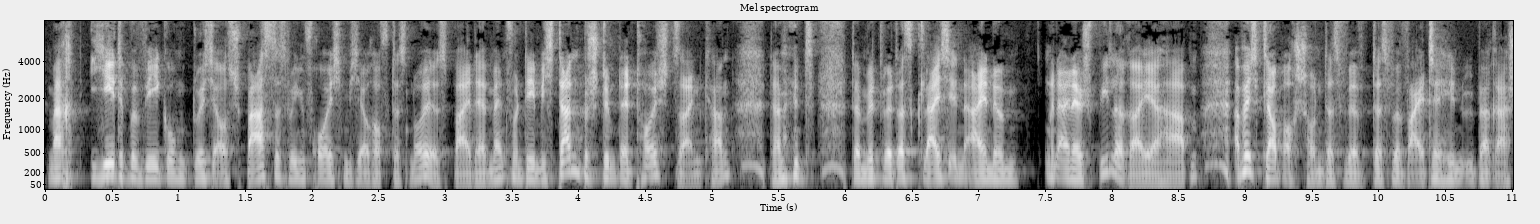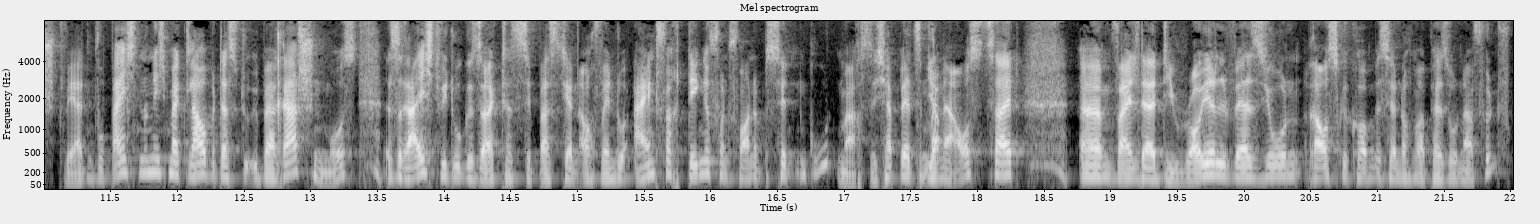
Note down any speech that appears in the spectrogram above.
macht jede Bewegung durchaus Spaß, deswegen freue ich mich auch auf das neue Spider-Man, von dem ich dann bestimmt enttäuscht sein kann, damit, damit wir das gleich in einem, in einer Spielereihe haben. Aber ich glaube auch schon, dass wir, dass wir weiterhin überrascht werden, wobei ich noch nicht mehr glaube, dass du überraschen musst. Es reicht, wie du gesagt hast, Sebastian, auch wenn du einfach Dinge von vorne bis hinten gut machst. Ich habe jetzt in ja. meiner Auszeit, ähm, weil da die Royal-Version rausgekommen ist, ja nochmal Persona 5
